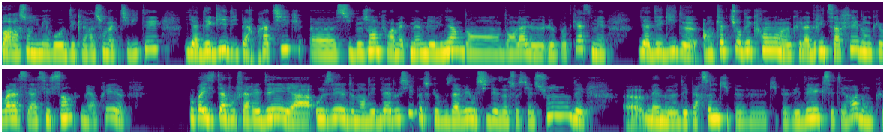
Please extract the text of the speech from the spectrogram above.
pour son numéro de déclaration d'activité. Il y a des guides hyper pratiques. Euh, si besoin, on pourra mettre même les liens dans, dans là, le, podcast. Mais il y a des guides en capture d'écran que la DRIT ça fait. Donc voilà, c'est assez simple. Mais après, faut pas hésiter à vous faire aider et à oser demander de l'aide aussi, parce que vous avez aussi des associations, des, euh, même euh, des personnes qui peuvent, euh, qui peuvent aider, etc. Donc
